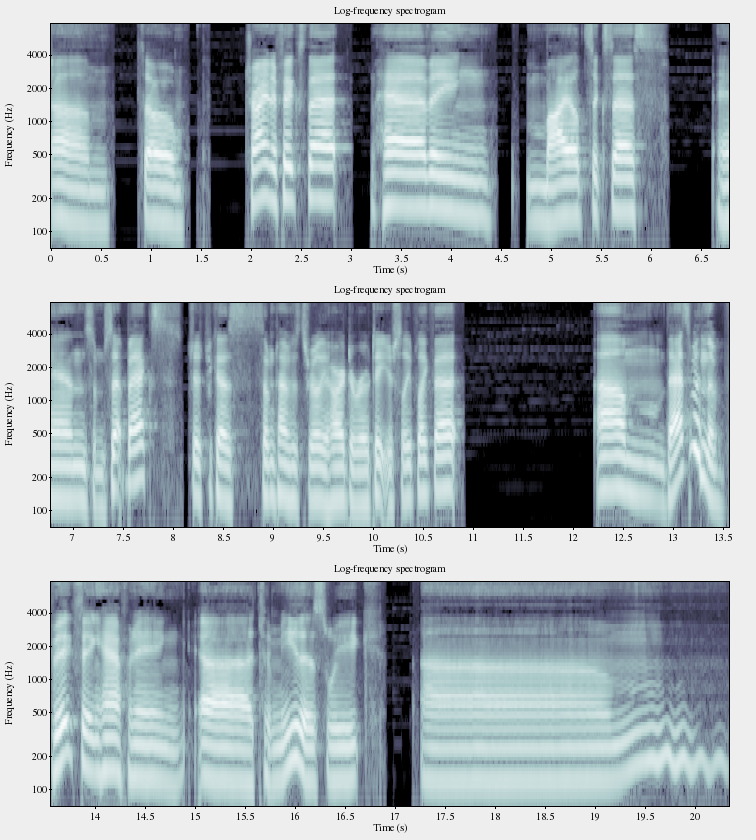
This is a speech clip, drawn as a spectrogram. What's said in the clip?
Um, so trying to fix that, having mild success and some setbacks, just because sometimes it's really hard to rotate your sleep like that. Um, that's been the big thing happening uh to me this week. Um,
